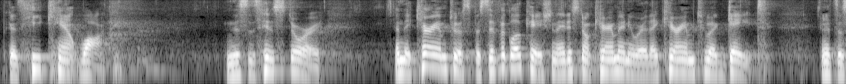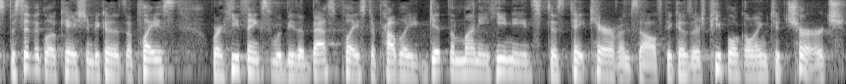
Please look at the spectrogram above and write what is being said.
because he can't walk. And this is his story. And they carry him to a specific location. They just don't carry him anywhere. They carry him to a gate. And it's a specific location because it's a place where he thinks would be the best place to probably get the money he needs to take care of himself because there's people going to church.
